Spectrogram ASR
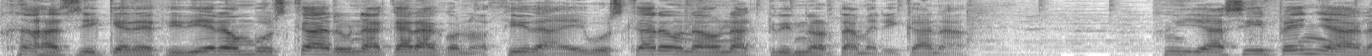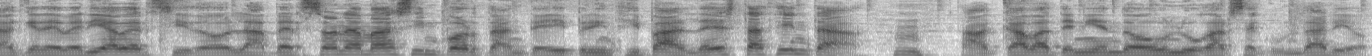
Así que decidieron buscar una cara conocida y buscaron a una actriz norteamericana. Y así Peña, la que debería haber sido la persona más importante y principal de esta cinta, acaba teniendo un lugar secundario.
